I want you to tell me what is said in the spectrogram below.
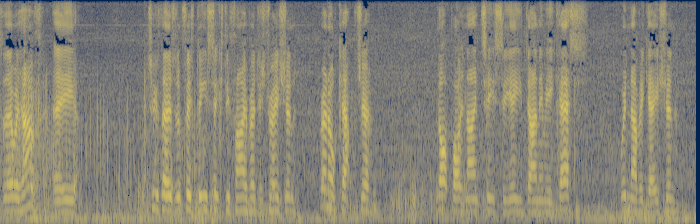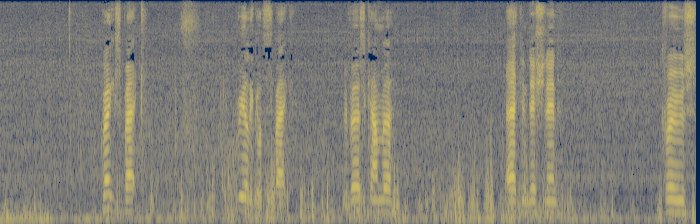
So there we have a 2015 65 registration Renault Captur 0.9 TCE Dynamic S with navigation. Great spec really good spec. Reverse camera, air conditioning, cruise,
